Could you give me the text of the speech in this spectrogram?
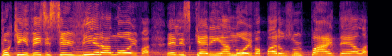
Porque em vez de servir a noiva, eles querem a noiva para usurpar dela,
